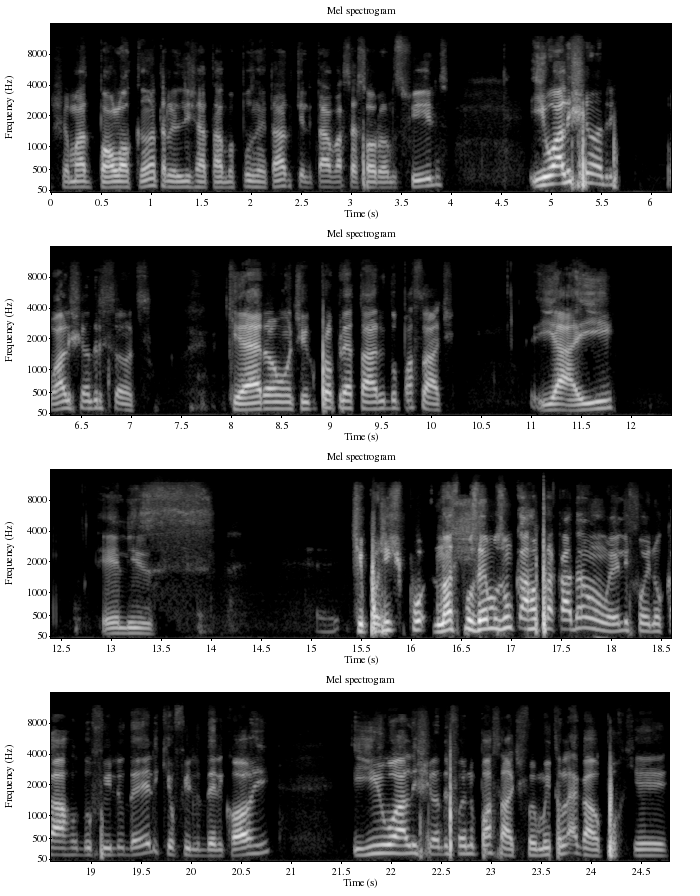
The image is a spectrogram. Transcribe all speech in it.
chamado Paulo Alcântara, ele já estava aposentado, que ele estava assessorando os filhos. E o Alexandre, o Alexandre Santos, que era o antigo proprietário do Passat. E aí eles tipo a gente nós pusemos um carro para cada um. Ele foi no carro do filho dele, que o filho dele corre, e o Alexandre foi no Passat. Foi muito legal porque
